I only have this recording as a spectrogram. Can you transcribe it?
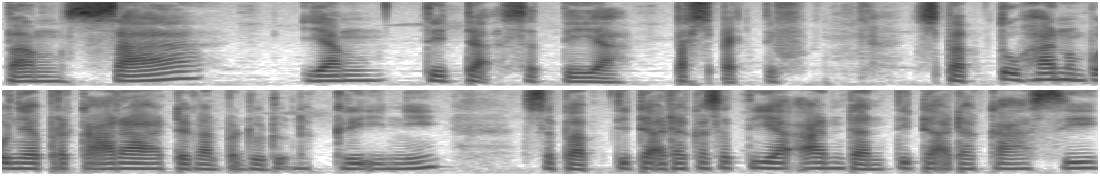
Bangsa yang tidak setia perspektif. Sebab Tuhan mempunyai perkara dengan penduduk negeri ini, sebab tidak ada kesetiaan dan tidak ada kasih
